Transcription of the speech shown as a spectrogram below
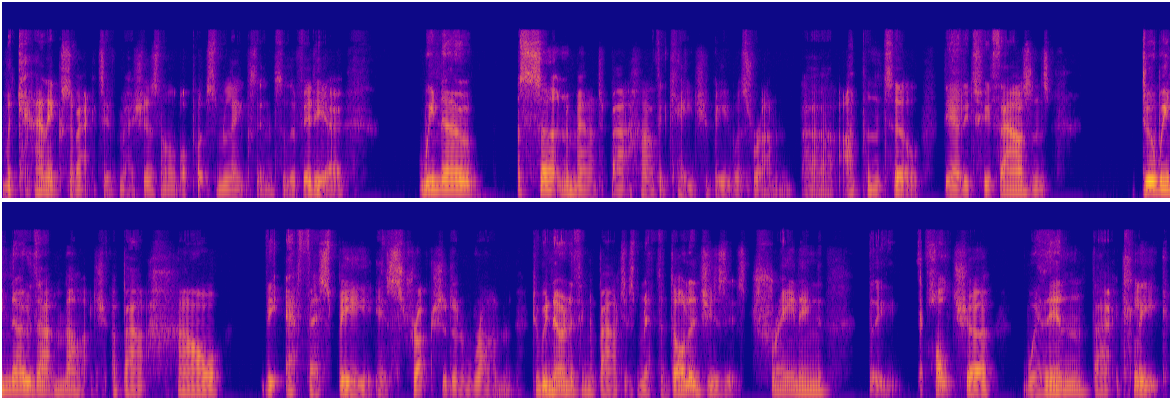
mechanics of active measures. I'll, I'll put some links into the video. We know a certain amount about how the KGB was run uh, up until the early 2000s. Do we know that much about how the FSB is structured and run? Do we know anything about its methodologies, its training, the culture within that clique?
